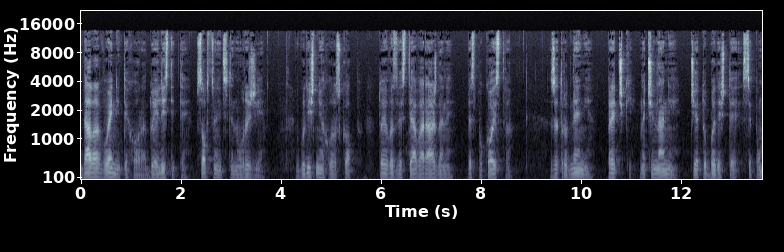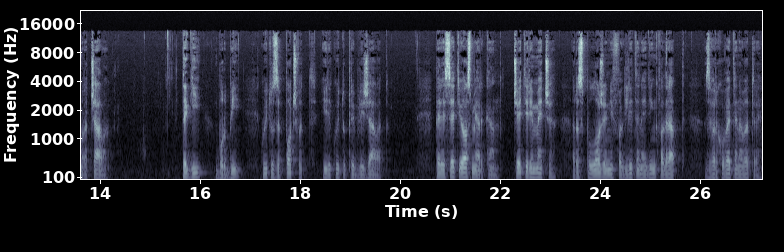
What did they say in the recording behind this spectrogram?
Дава военните хора, дуелистите, собствениците на оръжие. В годишния хороскоп той възвестява раждане, безпокойства, затруднения, пречки, начинание, чието бъдеще се помрачава. Тъги, борби, които започват или които приближават. 58 аркан. Четири меча, разположени в ъглите на един квадрат, с върховете навътре.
